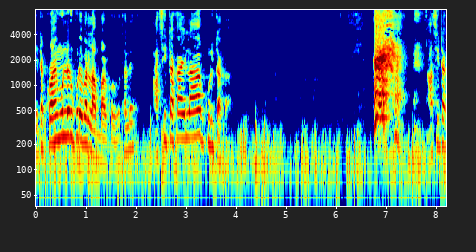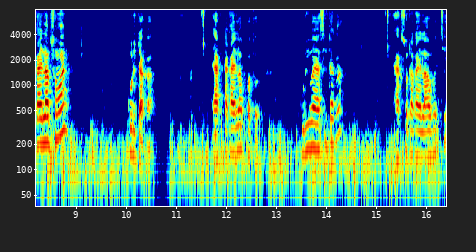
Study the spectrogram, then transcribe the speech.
এটা ক্রয় মূল্যের উপর এবার লাভ বার করব। তাহলে আশি টাকায় লাভ কুড়ি টাকা। আশি টাকায় লাভ সমান কুড়ি টাকা। এক টাকায় লাভ কত? কুড়ি বাই আশি টাকা। একশো টাকায় লাভ হচ্ছে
